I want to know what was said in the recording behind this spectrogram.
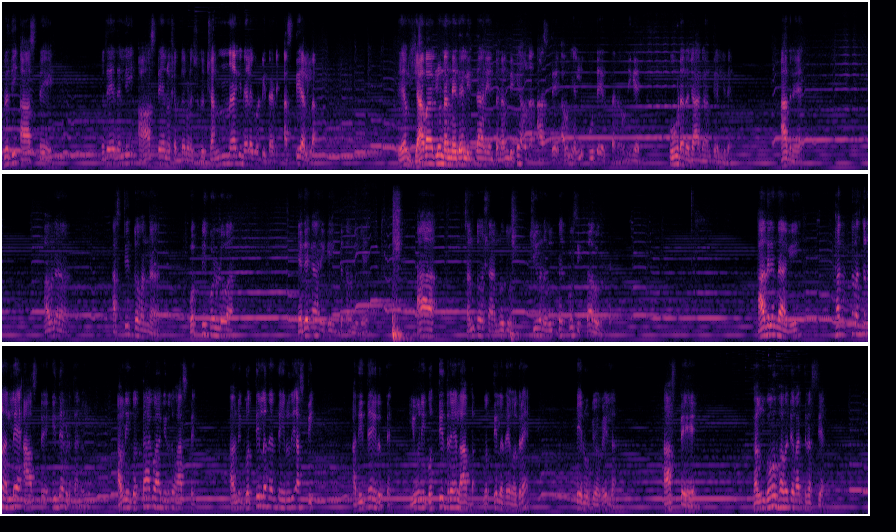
ಹೃದಿ ಆಸ್ತೆ. ಹೃದಯದಲ್ಲಿ ಆಸ್ತೆ ಅನ್ನೋ ಶಬ್ದ ಬಳಸುದು ಚೆನ್ನಾಗಿ ನೆಲೆಗೊಂಡಿದ್ದಾನೆ. ಅಸ್ಥಿ ಅಲ್ಲ. ದೇವ್ರು ಯಾವಾಗ್ಲೂ ನನ್ನ ಎದೆಯಲ್ಲಿ ಇದ್ದಾನೆ ಅಂತ ನಂಬಿಕೆ ಅವನ ಆಸ್ತೆ. ಅವನು ಎಲ್ಲೂ ಕೂತೆ ಇರ್ತಾನೆ? ಅವನಿಗೆ ಕೂಡದ ಜಾಗ ಅಂತ ಎಲ್ಲಿದೆ? ಆದ್ರೆ ಅವನ ಅಸ್ತಿತ್ವವನ್ನ ಒಪ್ಪಿಕೊಳ್ಳುವ ಎದೆಗಾರಿಕೆ ಇದ್ದವನಿಗೆ ಆ ಸಂತೋಷ ಅನ್ನೋದು ಜೀವನದುದ್ದಕ್ಕೂ ಸಿಗ್ತಾ ಹೋಗುತ್ತೆ. ಆದ್ರಿಂದಾಗಿ ಭಗವಂತನು ಅಲ್ಲೇ ಆಸ್ತೆ, ಇದ್ದೇ ಬಿಡ್ತಾನೆ ಅವನಿಗೆ ಗೊತ್ತಾಗುವ ಹಾಗಿರುವುದು ಆಸ್ತೆ. ಅವನಿಗೆ ಗೊತ್ತಿಲ್ಲದಂತೆ ಇರುವುದು ಅಸ್ತಿ. ಅದಿದ್ದೇ ಇರುತ್ತೆ. ಇವನಿಗೆ ಗೊತ್ತಿದ್ರೆ ಲಾಭ, ಗೊತ್ತಿಲ್ಲದೆ ಹೋದ್ರೆ ಏನು ಉಪಯೋಗ ಇಲ್ಲ. ಆಸ್ತೆ ಭಂಗೋ ಭವತೆ ವಜ್ರಸ್ಯ.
